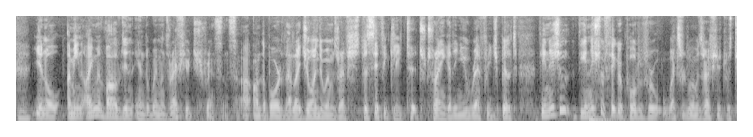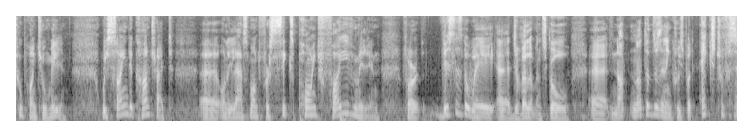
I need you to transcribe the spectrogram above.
Mm. You know, I mean, I'm involved in, in the Women's Refuge, for instance, uh, on the board of that. I joined the Women's Refuge specifically to, to, try and get a new refuge built. The initial the initial figure quoted for Wexford Women's Refuge was 2.2 million. We signed a contract uh, only last month for 6.5 million. For this is the way uh, developments go. Uh, not not that there's an increase, but extra facilities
